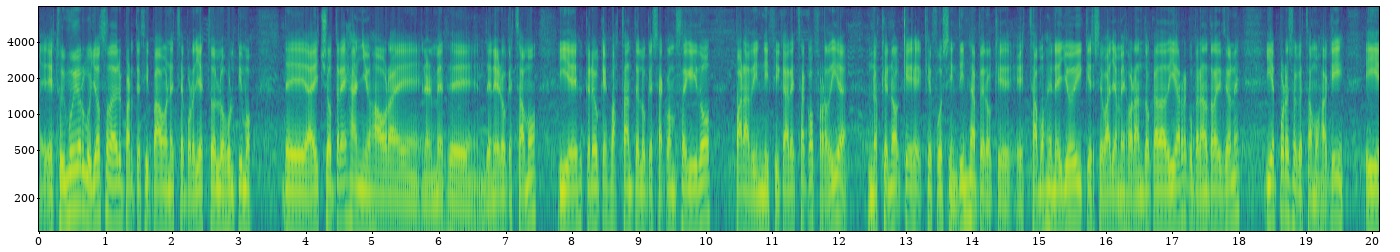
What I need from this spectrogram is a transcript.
estoy muy orgulloso de haber participado en este proyecto en los últimos eh, ha hecho tres años ahora en, el mes de, enero que estamos y creo que es bastante lo que se ha conseguido para dignificar esta cofradía. No es que, no, que, fuese indigna, pero que estamos en ello y que se vaya mejorando cada día, recuperando tradiciones y es por eso que estamos aquí. Y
